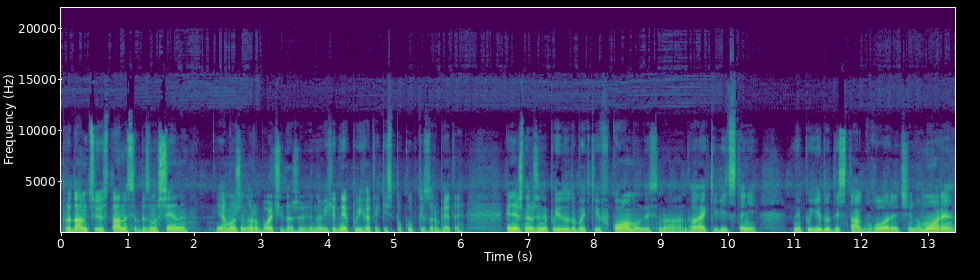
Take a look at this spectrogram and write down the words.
продам цю і остануся без машини, я можу на робочій, навіть на вихідних поїхати якісь покупки зробити. Звісно, я вже не поїду до батьків в кому, десь на далекій відстані. не поїду десь так в гори чи на море.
